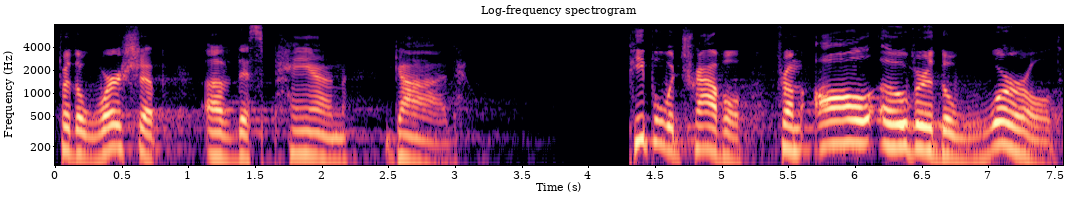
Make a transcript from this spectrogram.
for the worship of this Pan god. People would travel from all over the world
